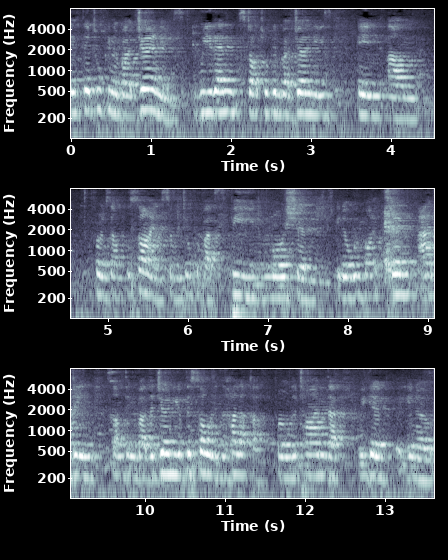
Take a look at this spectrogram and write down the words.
if they're talking about journeys, we then start talking about journeys in um, for example, science, so we talk about speed, motion, you know, we might then add in something about the journey of the soul in the halaqah, from the time that we give, you know,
